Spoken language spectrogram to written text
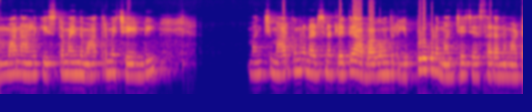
అమ్మా నాన్నలకి ఇష్టమైంది మాత్రమే చేయండి. మంచి మార్గంలో నడిచినట్లయితే ఆ భగవంతుడు ఎప్పుడు కూడా మంచి చేస్తాడన్నమాట.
